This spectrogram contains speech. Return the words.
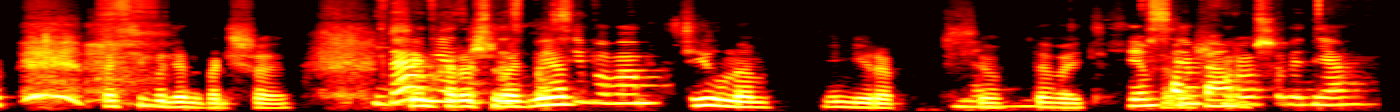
Спасибо, Лена, большое. Всем хорошего дня. Спасибо вам. Сил нам и мира. Все, давайте. Всем хорошего дня.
